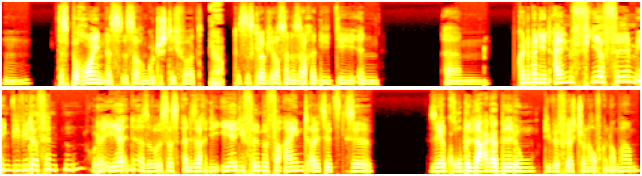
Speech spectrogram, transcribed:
Mhm. Das Bereuen, das ist auch ein gutes Stichwort. Ja. Das ist, glaube ich, auch so eine Sache, die, die in, ähm, könnte man die in allen vier Filmen irgendwie wiederfinden? Oder eher, also ist das eine Sache, die eher die Filme vereint, als jetzt diese sehr grobe Lagerbildung, die wir vielleicht schon aufgenommen haben?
